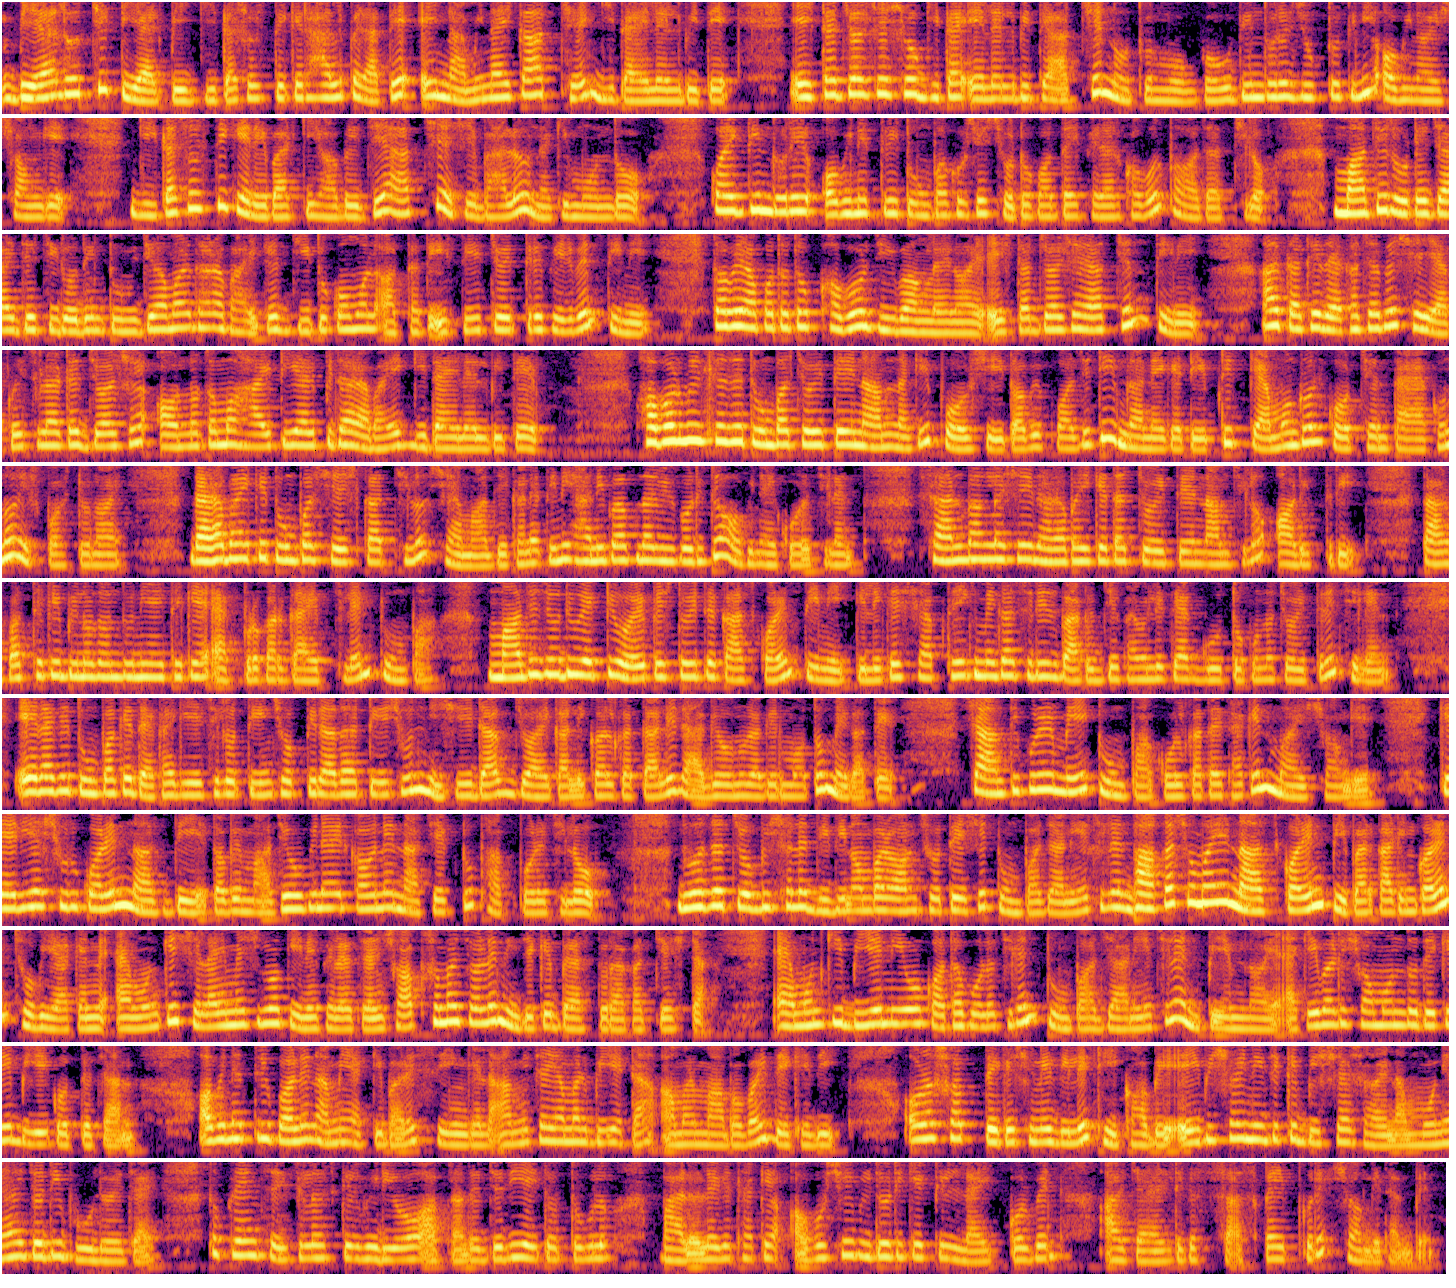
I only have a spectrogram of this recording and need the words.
বেয়াল হচ্ছে টিআরপি, গীতা স্বস্তিকের হাল পেরাতে এই নামী নায়িকা আছে গীতা এল এলএলবিতে স্টার জলসায় শো গীতা এল এলএলবিতে আছে নতুন মুখ, বহুদিন ধরে যুক্ত তিনি অভিনয়ের সঙ্গে। গীতা স্বস্তিকের এবার কি হবে, যে আছে সে ভালো নাকি মন্দ? কয়েকদিন ধরে অভিনেত্রী টুম্পা ঘোষের ছোট পর্দায় ফেরার খবর পাওয়া যাচ্ছিল। মাঝে রটে যায় যে চিরদিন তুমি যে আমার ধারাবাহিকের জিতু কমল অর্থাৎ স্ত্রীর চরিত্রে ফিরবেন তিনি। তবে আপাতত খবর জি বাংলায় নয় স্টার জলসায় যাচ্ছেন তিনি। আর তাকে দেখা যাবে সেই একই স্লটের জলসায় অন্যতম হাই টিআরপি ধারাবাহিক গীতা এলএলবিতে খবর মিলছে যে টুম্পার চরিত্রের নাম নাকি পড়শি তবে পজিটিভ না নেগেটিভ, ঠিক কেমন রোল করছেন তা এখনও স্পষ্ট নয়। ধারাবাহিকে টুম্পার শেষ কাজ ছিল শ্যামা, যেখানে তিনি হানিফ আপনার বিপরীতে অভিনয় করেছিলেন। সান বাংলা সেই ধারাবাহিকে তার চরিত্রের নাম ছিল অরিত্রী। তারপর থেকে বিনোদন দুনিয়ায় থেকে এক প্রকার গায়েব ছিলেন টুম্পা। মাঝে যদিও একটি ওয়েব স্টোরিতে কাজ করেন তিনি, কিলিকের সাপ্তাহিক মেগা সিরিজ বাটুজ্জে ফ্যামিলিতে এক গুরুত্বপূর্ণ চরিত্রে ছিলেন। এর আগে টুম্পাকে দেখা গিয়েছিল তিন শক্তির আধার ত্রিশূল, নিশি ডাক জয় কালী কলকাতা আলী রাগে অনুরাগের মতো মেগাতে। শান্তিপুরের মেয়ে টুম্পা কলকাতায় থাকেন মায়ের সঙ্গে। ক্যারিয়ার শুরু করেন নাচ দিয়ে, তবে মাঝে অভিনয়ের কারণে নাচে একটু ফাঁক পড়েছিল। দু সালে দিদি নম্বর অন শোতে এসে টুম্পা জানিয়েছিলেন, ফাঁকা সময়ে নাচ করেন, পেপার কাটিং করেন, ছবি আঁকেন, এমনকি সেলাই মেশিনও কিনে ফেলেছেন। সব সময় চলে নিজেকে ব্যস্ত রাখার চেষ্টা। এমনকি বিয়ে নিয়েও কথা বলেছিলেন টুম্পা, জানিয়েছিলেন, প্রেম নয় একেবারে সম্বন্ধ দেখে বিয়ে করতে চান। অভিনেত্রী বলেন, আমি একেবারে সিঙ্গেল আমি চাই আমার বিয়েটা আমার মা বাবাই দেখে দিক। ওরা সব দেখে শুনে দিলে ঠিক হবে। এই বিষয়ে নিজেকে বিশ্বাস হয় না, মনে হয় যদি ভুল হয়ে যায়। তো ফ্রেন্ডস এই ছিল আজকের ভিডিও আপনাদের যদি এই তথ্যগুলো ভালো লেগে থাকে, অবশ্যই ভিডিওটিকে একটি লাইক করবেন আর চ্যানেলটিকে সাবস্ক্রাইব করে সঙ্গে থাকবেন।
